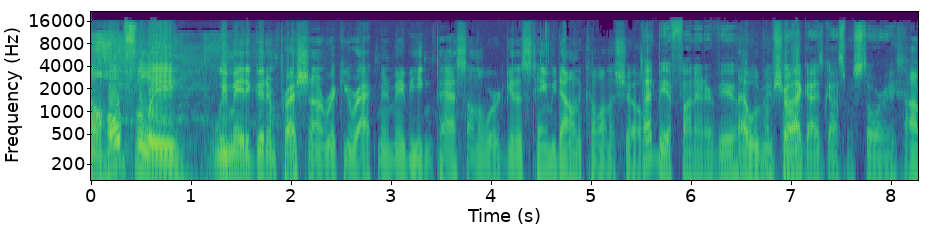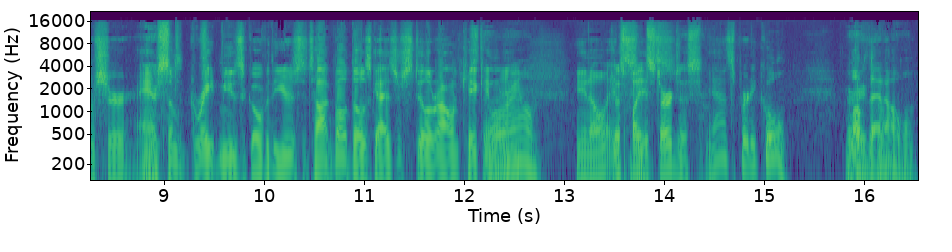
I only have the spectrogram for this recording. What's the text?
Know, hopefully we made a good impression on Ricky Rachtman. Maybe he can pass on the word, get us Taime Downe to come on the show. That'd be a fun interview. That would be I'm sure fun. that guy's got some stories. I'm sure, and There's some great music over the years to talk about. Those guys are still around, kicking. Still and, around. you know, Just it's, played it's- Sturgis. Yeah, it's pretty cool. Very Love that cool. album.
